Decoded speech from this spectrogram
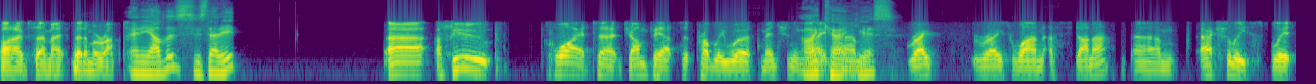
I hope so, mate. Let them erupt. Any others? Is that it? Uh, a few quiet uh, jump outs that probably worth mentioning. mate. Okay, Um, yes. Race race one, a stunner. Um, actually split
